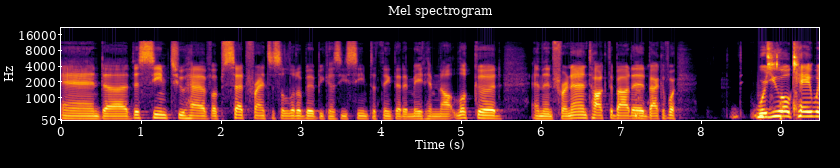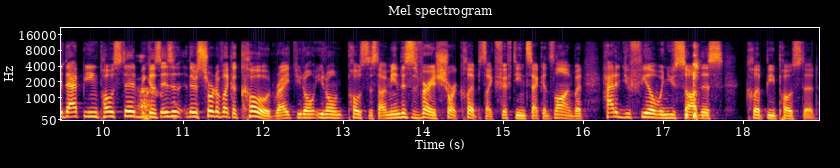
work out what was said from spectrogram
And uh, this seemed to have upset Francis a little bit because he seemed to think that it made him not look good. And then Fernand talked about it back and forth were you okay with that being posted? Because isn't there's sort of like a code right? You don't you don't post this stuff. I mean this is very short clip. It's like 15 seconds long but how did you feel when you saw this clip be posted?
